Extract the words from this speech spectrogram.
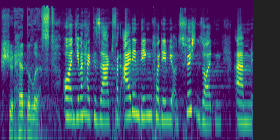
should head the list. Und jemand hat gesagt, von all den Dingen, vor denen wir uns fürchten sollten, ähm,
